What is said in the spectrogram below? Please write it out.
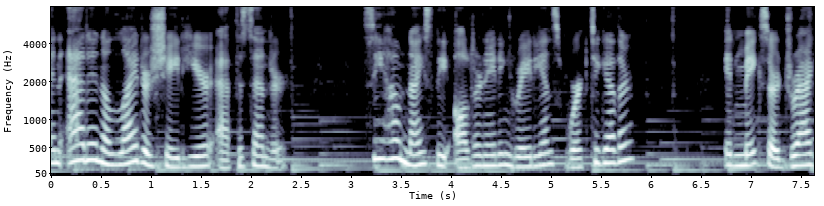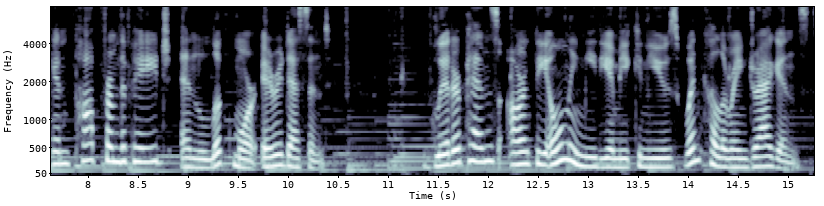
and add in a lighter shade here at the center. See how nice the alternating gradients work together? It makes our dragon pop from the page and look more iridescent. Glitter pens aren't the only medium you can use when coloring dragons.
